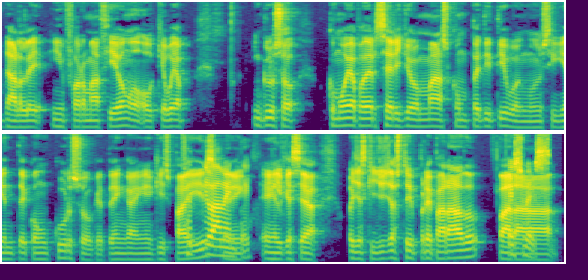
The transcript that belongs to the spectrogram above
darle información o, o, qué voy a... Incluso cómo voy a poder ser yo más competitivo en un siguiente concurso que tenga en X país, en, el que sea, oye, es que yo ya estoy preparado para...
